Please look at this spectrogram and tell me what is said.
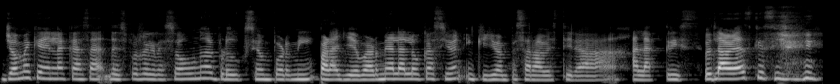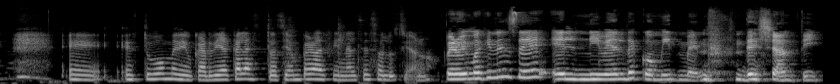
Yo me quedé en la casa, después regresó uno de producción por mí para llevarme a la locación y que yo empezara a vestir a, a la actriz. Pues la verdad es que sí, eh, estuvo medio cardíaca la situación, pero al final se solucionó. Pero imagínense el nivel de commitment de Shanti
